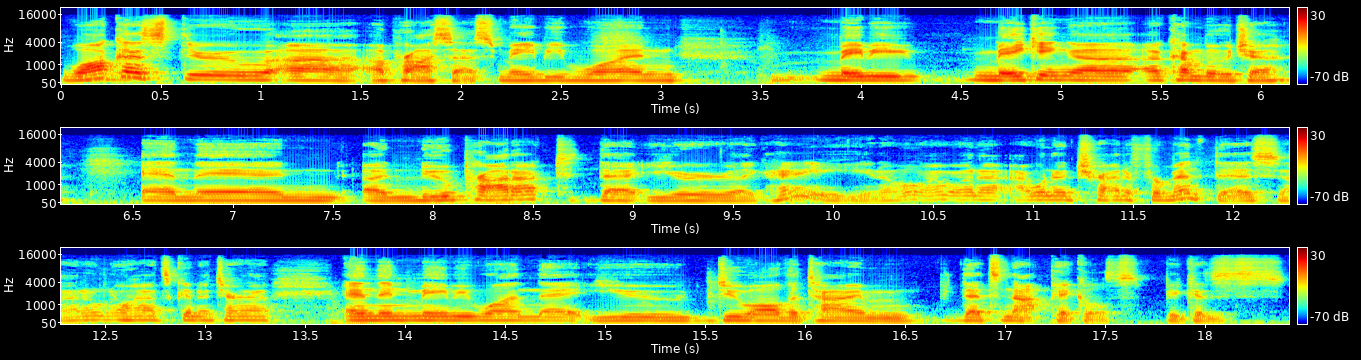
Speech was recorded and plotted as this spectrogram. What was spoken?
Walk us through uh, a process, maybe one, maybe making a, a, kombucha and then a new product that you're like hey you know i want to i want to try to ferment this. I don't know how it's going to turn out. And then maybe one that you do all the time that's not pickles because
